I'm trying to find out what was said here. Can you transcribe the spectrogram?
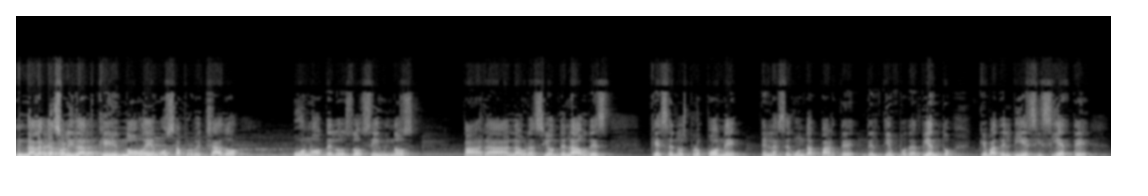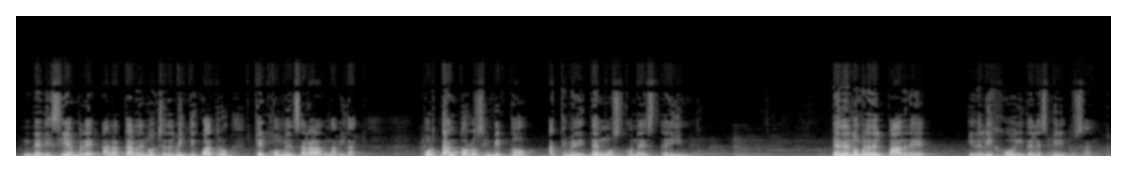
Da la casualidad que no hemos aprovechado uno de los dos himnos para la oración de laudes que se nos propone en la segunda parte del tiempo de Adviento, que va del 17 de diciembre a la tarde noche del 24, que comenzará la Navidad. Por tanto, los invito a que meditemos con este himno. En el nombre del Padre y del Hijo y del Espíritu Santo.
